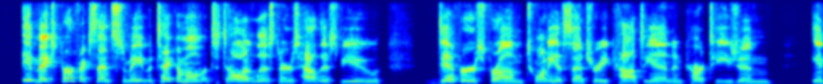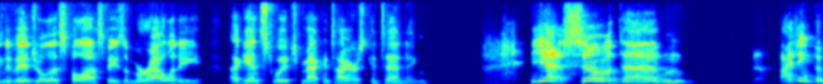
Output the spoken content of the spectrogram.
it makes perfect sense to me, but take a moment to tell our listeners how this view differs from 20th century Kantian and Cartesian individualist philosophies of morality against which MacIntyre is contending. Yeah, so the um, I think the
